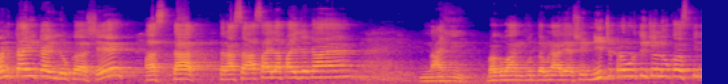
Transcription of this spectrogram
पण काही काही लोक असे असतात. तर असं असायला पाहिजे काय? नाही. भगवान बुद्ध म्हणाले असे नीच प्रवृत्तीचे लोक असतील.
